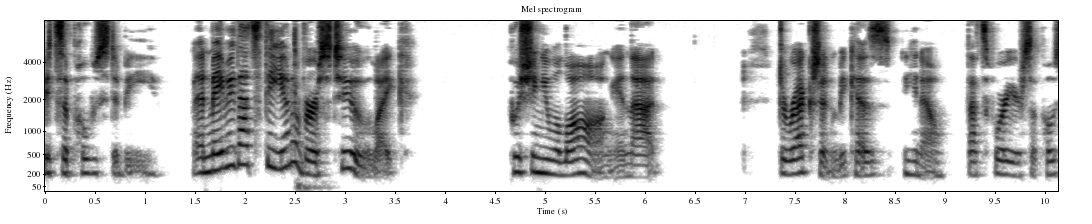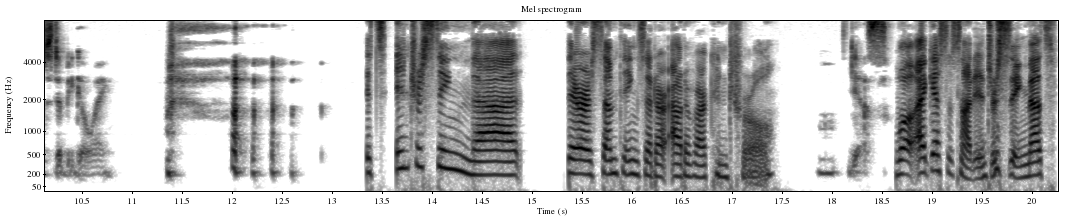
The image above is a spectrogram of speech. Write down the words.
it's supposed to be and maybe that's the universe too like pushing you along in that direction because you know that's where you're supposed to be going It's interesting that there are some things that are out of our control. Mm, yes Well, I guess it's not interesting. That's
